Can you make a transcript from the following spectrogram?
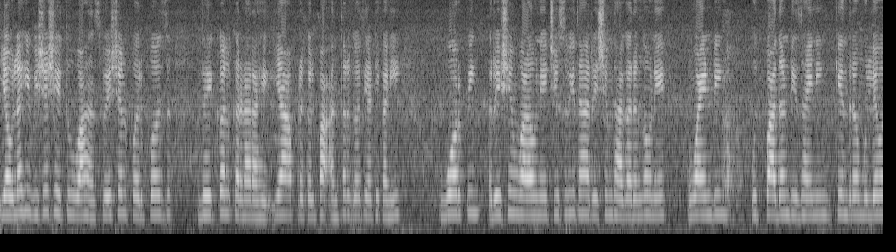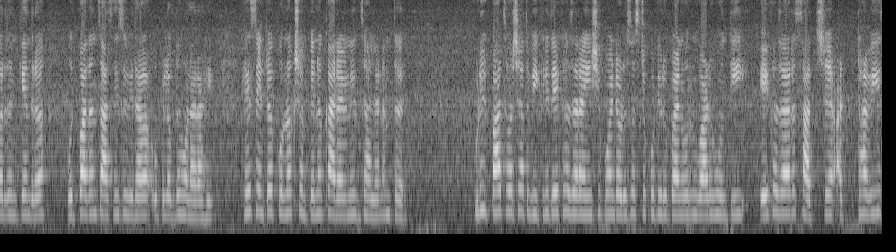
येवला ही विशेष हेतू वाहन स्पेशल पर्पज व्हेकल करणार आहे. या प्रकल्पाअंतर्गत या ठिकाणी वॉर्पिंग रेशीम वाळवण्याची सुविधा रेशीम धागा रंगवणे वाइंडिंग उत्पादन डिझायनिंग केंद्र मूल्यवर्धन केंद्र उत्पादन चाचणी सुविधा उपलब्ध होणार आहे. हे सेंटर पूर्ण क्षमतेनं कार्यान्वित झाल्यानंतर पुढील पाच वर्षात विक्रीत एक हजार ऐंशी पॉईंट अडुसष्ट कोटी रुपयांवरून वाढ होऊन ती एक हजार सातशे अठ्ठावीस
